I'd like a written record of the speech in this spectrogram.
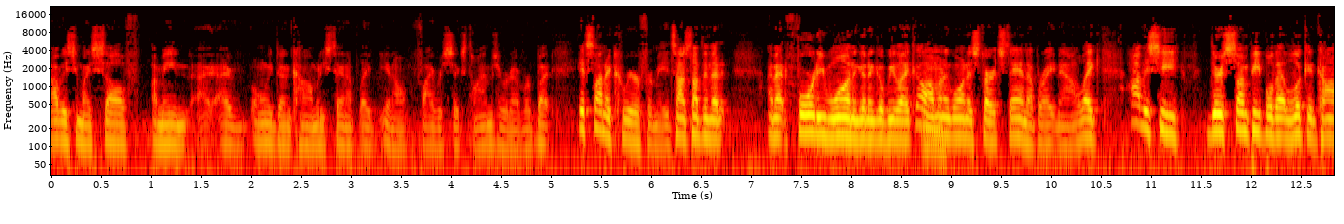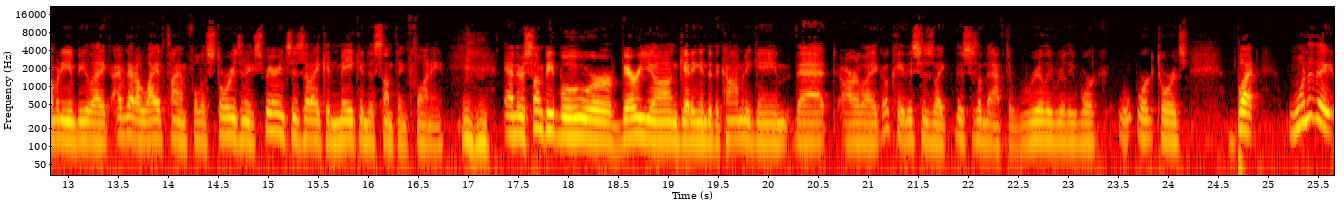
obviously myself. I mean, I, I've only done comedy stand up like you know five or six times or whatever, but it's not a career for me. It's not something that I'm at 41 and going to go be like, oh, I'm going to go on to start stand up right now. Like, obviously, there's some people that look at comedy and be like, I've got a lifetime full of stories and experiences that I can make into something funny. And there's some people who are very young getting into the comedy game that are like, okay, this is like this is something I have to really, really work work towards. But one of the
